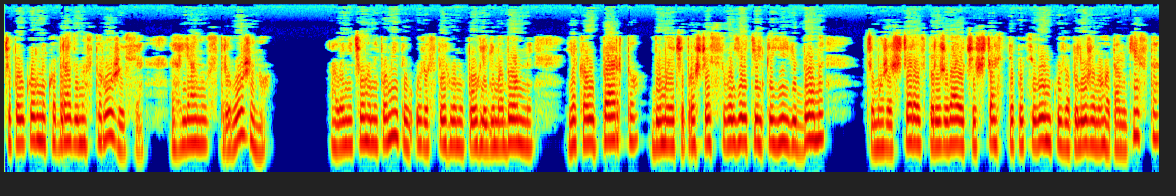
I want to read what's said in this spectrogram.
що полковник одразу насторожився, глянув стривожено, але нічого не помітив у застиглому погляді Мадонни, яка уперто, думаючи про щось своє, тільки їй відоме, чи, може, ще раз переживаючи щастя поцілунку запелюженого танкіста,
